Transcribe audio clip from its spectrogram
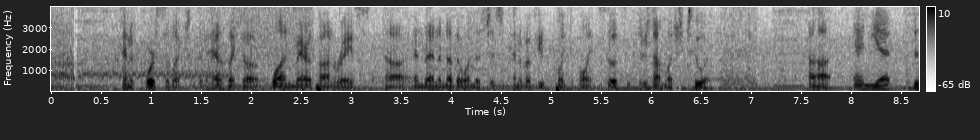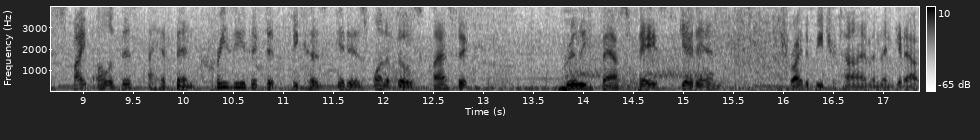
uh, kind of course selections. It has like a one marathon race, uh, and then another one that's just kind of a few point to point. So there's not much to it. Uh, and yet, despite all of this, I have been crazy addicted because it is one of those classic, really fast-paced, get in, try to beat your time, and then get out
